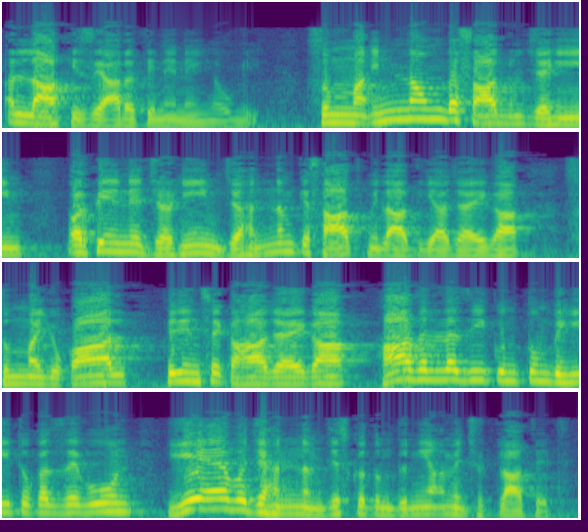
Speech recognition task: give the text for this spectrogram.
اللہ کی زیارت انہیں نہیں ہوگی۔ سما ان بساد الجہیم اور پھر انہیں جہیم جہنم کے ساتھ ملا دیا جائے گا۔ سما یقال، پھر ان سے کہا جائے گا ہاض اللہ کن تم بھی تو یہ ہے وہ جہنم جس کو تم دنیا میں جھٹلاتے تھے۔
